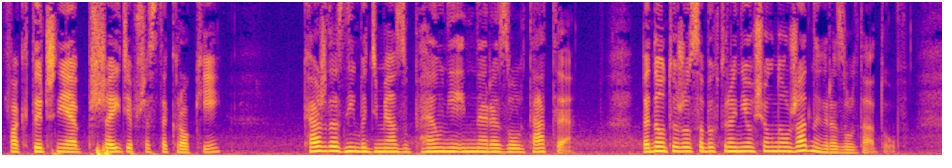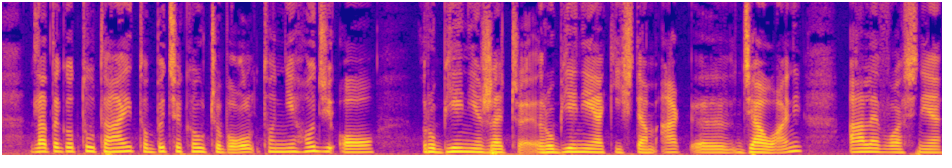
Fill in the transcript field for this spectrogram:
faktycznie przejdzie przez te kroki, każda z nich będzie miała zupełnie inne rezultaty. Będą też osoby, które nie osiągną żadnych rezultatów. Dlatego tutaj to bycie coachable to nie chodzi o robienie rzeczy, robienie jakichś tam e, działań, ale właśnie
